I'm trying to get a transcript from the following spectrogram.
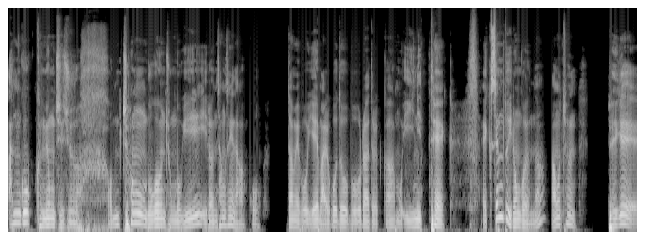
한국 금융지주 하, 엄청 무거운 종목이 이런 상승이 나왔고 그다음에 뭐 얘 말고도 뭐라 될까 뭐 이니텍 엑셈도 이런 거였나 아무튼 되게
